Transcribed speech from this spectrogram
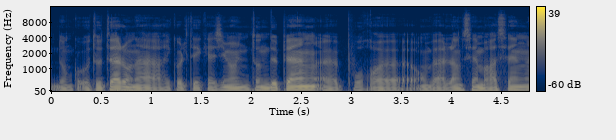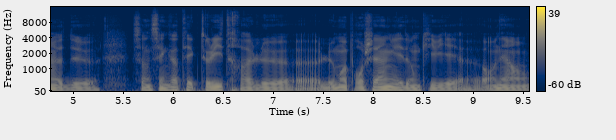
donc au total on a récolté quasiment une tonne de pain pour on va lancer un brassin de 150 hectolitres le, le mois prochain et donc on est en,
